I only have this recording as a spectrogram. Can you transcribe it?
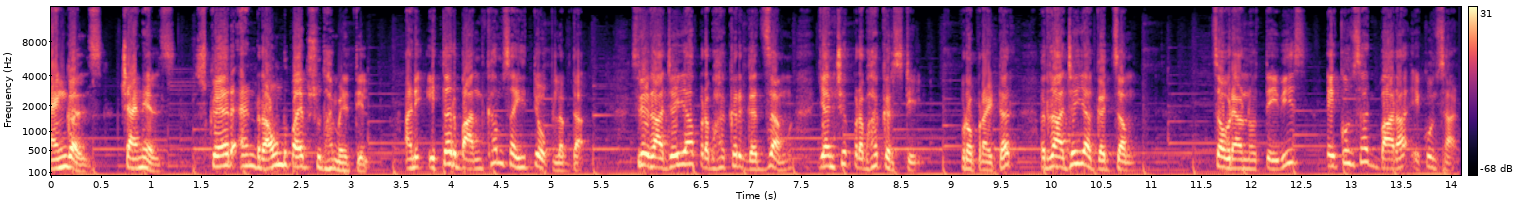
angles channels square and round pipe सुद्धा मिळतील. आणि इतर बांधकाम साहित्य उपलब्ध. श्री राजय्या प्रभाकर गज्जम यांचे प्रभाकर स्टील प्रोप्रायटर राजय्या गज्जम. चौऱ्याण्णव तेवीस एकोणसाठ बारा एकोणसाठ.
